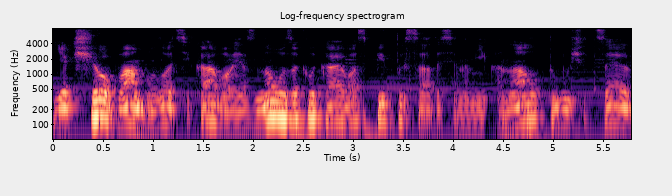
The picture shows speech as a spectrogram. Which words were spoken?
Якщо вам було цікаво, я знову закликаю вас підписатися на мій канал, тому що це,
